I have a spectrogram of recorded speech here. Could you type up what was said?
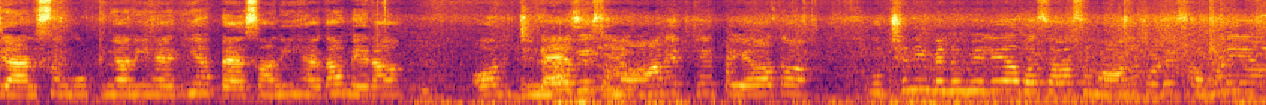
ਜੈਂਟਸ ਅੰਗੂਠੀਆਂ ਨਹੀਂ ਹੈਗੀਆਂ ਪੈਸਾ ਨਹੀਂ ਹੈਗਾ ਮੇਰਾ। ਔਰ ਜਿੰਨਾ ਵੀ ਸਮਾਨ ਇੱਥੇ ਪਿਆ ਤਾਂ ਕੁਛ ਨਹੀਂ ਮੈਨੂੰ ਮਿਲਿਆ ਬਸ ਆ ਸਮਾਨ ਤੁਹਾਡੇ ਸਾਹਮਣੇ ਆ।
